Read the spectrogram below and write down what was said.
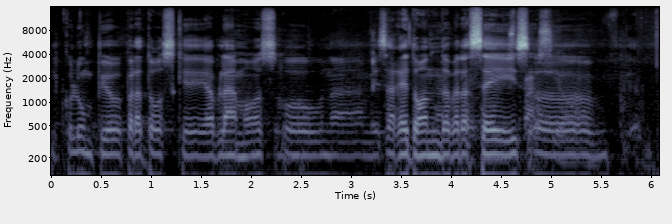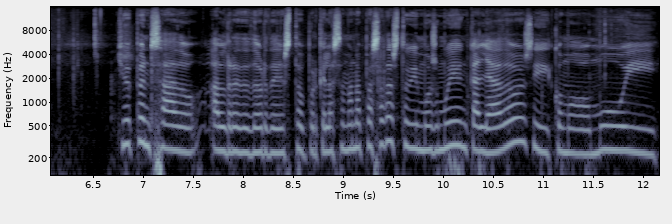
el columpio para dos que hablamos o una mesa redonda para seis. O, Yo he pensado alrededor de esto, porque la semana pasada estuvimos muy encallados y como muy,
